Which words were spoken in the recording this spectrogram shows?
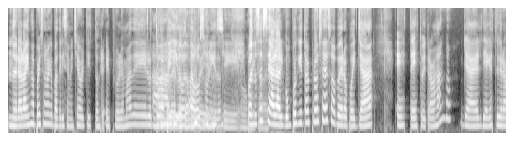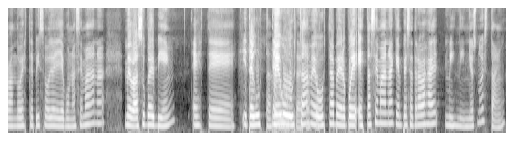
no era la misma persona que Patricia Michelle Ortiz Torres. El problema de los dos Ah, de apellidos los de dos Estados apellidos. Unidos. Sí, oh Pues entonces God. se alargó un poquito el proceso, pero pues ya este estoy trabajando. Ya el día que estoy grabando este episodio ya llevo una semana. Me va súper bien. Este ¿Y te gusta? Te me gusta, gusta, me gusta, pero pues esta semana que empecé a trabajar, mis niños no están.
